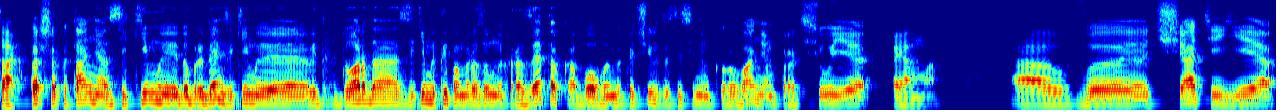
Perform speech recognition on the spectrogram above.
Так, перше питання: з якими добрий день, з якими від Едуарда, з якими типами розумних розеток або вимикачів з дистанційним керуванням працює Емма? В чаті є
